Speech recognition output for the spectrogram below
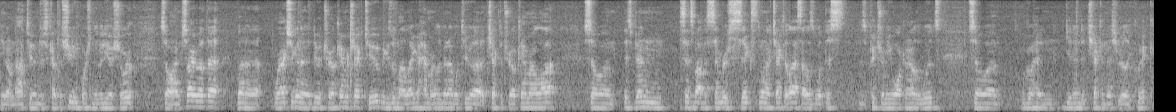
you know, not to, and just cut the shooting portion of the video short. So I'm sorry about that, but uh, we're actually gonna do a trail camera check too, because with my leg, I haven't really been able to uh, check the trail camera a lot. So um, it's been since about December 6th when I checked it last. That was what this is a picture of me walking out of the woods. So uh, we'll go ahead and get into checking this really quick.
